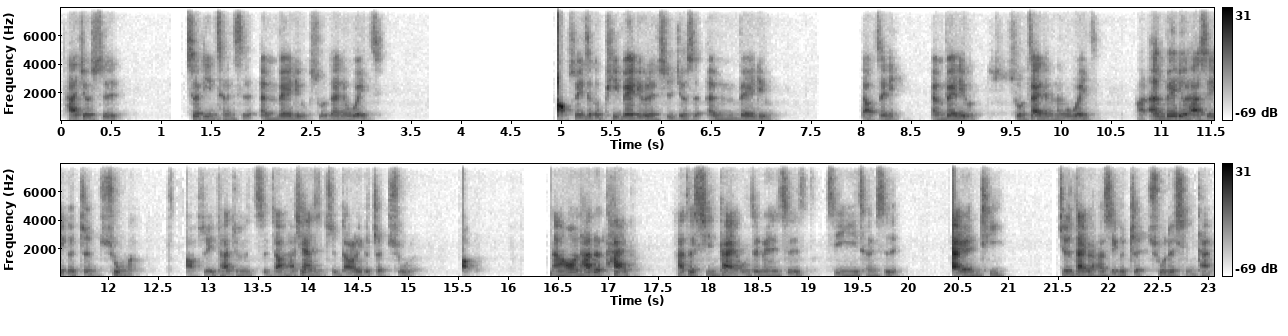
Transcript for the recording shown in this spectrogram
它就是设定成是 n value 所在的位置。好，所以这个 p value 的值就是 n value 到这里，n value 所在的那个位置。啊，n value 它是一个整数嘛，好，所以它就是指到，它现在是指到了一个整数了。好，然后它的 type，它这形态我这边是记忆成是 int，就代表它是一个整数的形态。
